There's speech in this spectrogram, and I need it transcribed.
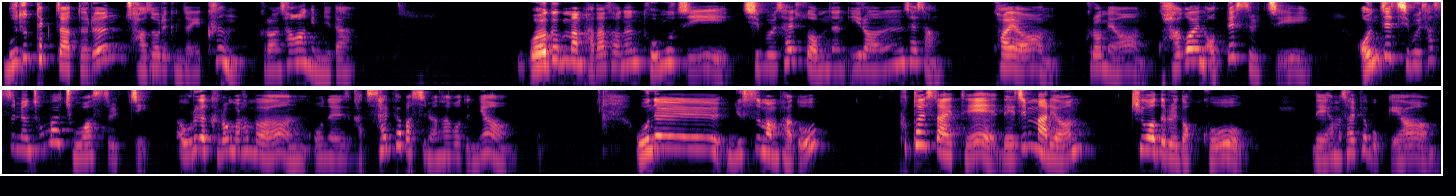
무주택자들은 좌절이 굉장히 큰 그런 상황입니다. 월급만 받아서는 도무지 집을 살 수 없는 이런 세상. 과연 그러면 과거엔 어땠을지, 언제 집을 샀으면 정말 좋았을지, 우리가 그런 걸 한번 오늘 같이 살펴봤으면 하거든요. 오늘 뉴스만 봐도 포털 사이트에 내 집 마련 키워드를 넣고 네, 한번 살펴볼게요.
